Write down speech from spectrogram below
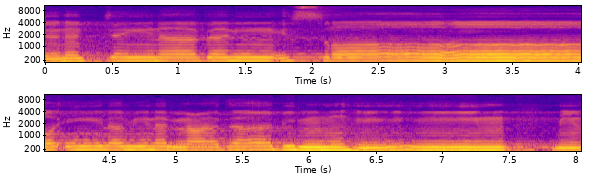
نجينا بني إسرائيل من العذاب المهين من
